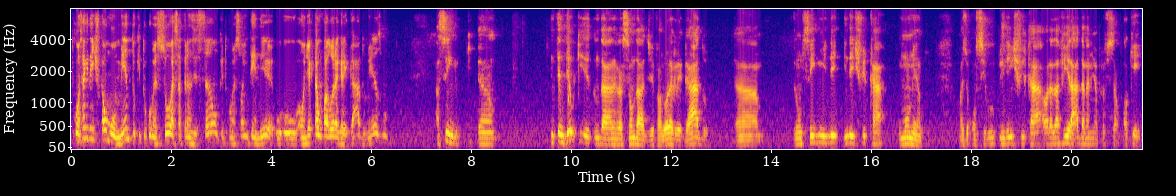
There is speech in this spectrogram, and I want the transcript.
tu consegue identificar o momento que tu começou essa transição, que tu começou a entender o, o- onde é que está o valor agregado mesmo? Assim, ahn, entendeu que da relação da, de valor agregado, ah, eu não sei me ide- identificar o momento, mas eu consigo identificar a hora da virada na minha profissão. Ok.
